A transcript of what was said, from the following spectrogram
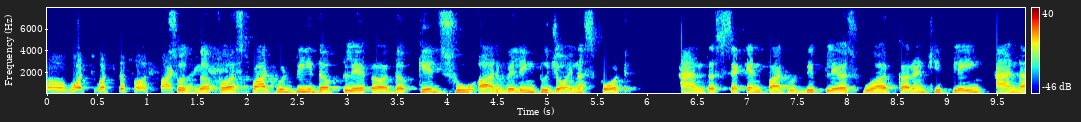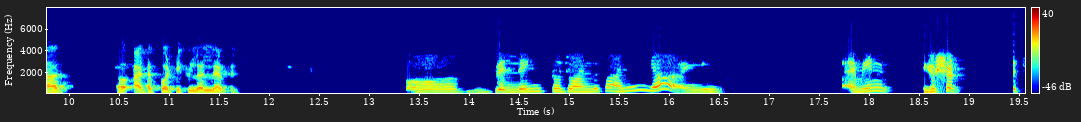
Uh, what what's the first part? So the first part would be the play uh, the kids who are willing to join a sport and the second part would be players who are currently playing and are uh, at a particular level. Uh, willing to join this i mean yeah i mean i mean you should it's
